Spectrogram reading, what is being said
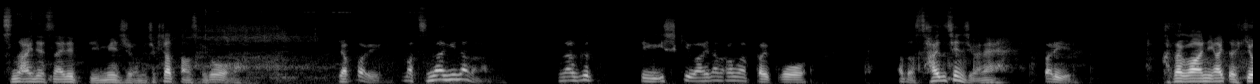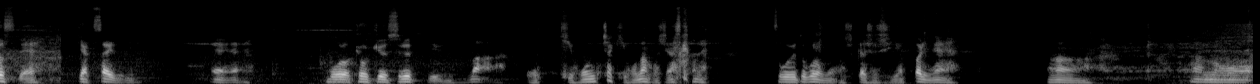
つないでつないでっていうイメージがめちゃくちゃあったんですけど、やっぱり、まあつなぎながら、つなぐっていう意識はありながらもやっぱりこう、あとはサイドチェンジがね、やっぱり片側に相手を引き寄せて逆サイドに、えー、ボールを供給するっていう、まあ、基本っちゃ基本なのかもしれないですからね。そういうところもしっかりしたし、やっぱりね、うん、あの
